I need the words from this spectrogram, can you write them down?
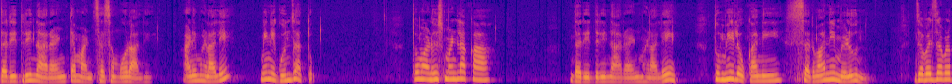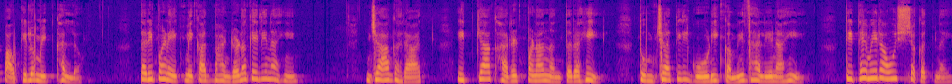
दरिद्री नारायण त्या माणसासमोर आले आणि म्हणाले मी निघून जातो. तो माणूस म्हणला का? दरिद्री नारायण म्हणाले तुम्ही लोकांनी सर्वांनी मिळून जवळजवळ पाव किलो मीठ खाल्लं तरी पण एकमेकात भांडणं केली नाही. ज्या घरात इतक्या खारटपणानंतरही तुमच्यातील गोडी कमी झाली नाही तिथे मी राहूच शकत नाही.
